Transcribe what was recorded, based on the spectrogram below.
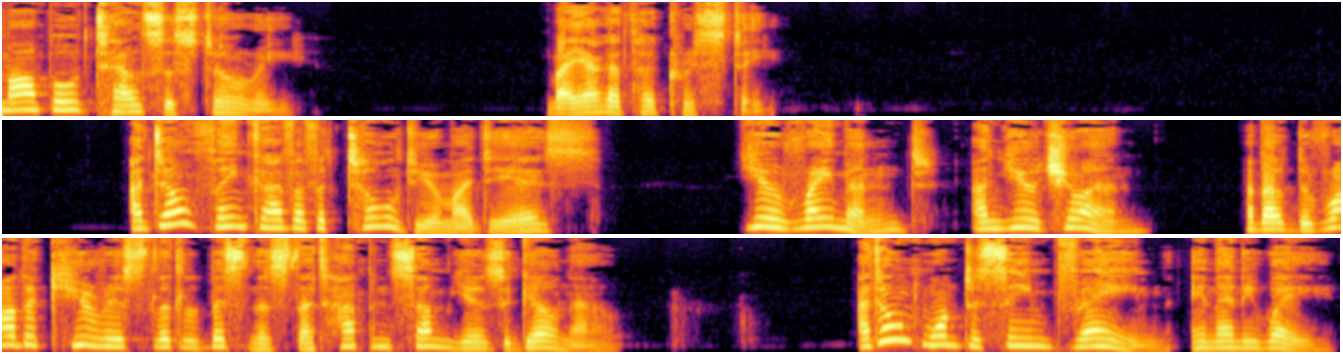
Marple Tells a Story by Agatha Christie. I don't think I've ever told you, my dears, you Raymond and you Joan, about the rather curious little business that happened some years ago now. I don't want to seem vain in any way.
